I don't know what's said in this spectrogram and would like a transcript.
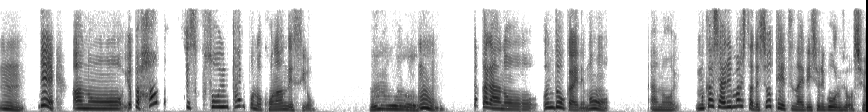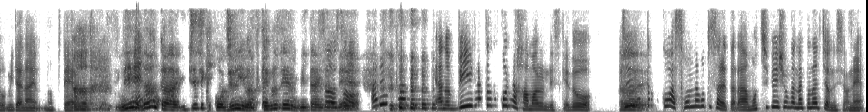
うん。で、あのーやっぱり半分ですそういうタイプの子なんですよ。うん。うん。だから、あのー運動会でも、あの、昔ありましたでしょ？手つないで一緒にゴールをしようみたいなのって。あ、ね、なんか一時期こう順位はつけませんみたいな そうそう。あね。れが、あの、B 型の子にはハマるんですけど、はい型。の子はそんなことされたら、モチベーションがなくなっちゃうんですよね。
